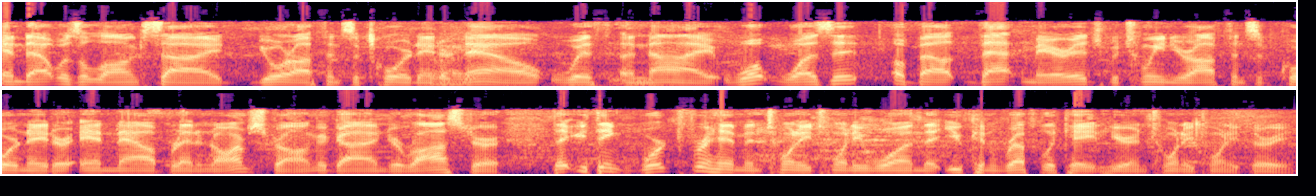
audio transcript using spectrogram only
and that was alongside your offensive coordinator Right. now with Anae. What was it about that marriage between your offensive coordinator and now Brennan Armstrong, a guy on your roster, that you think worked for him in 2021 that you can replicate here in 2023?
